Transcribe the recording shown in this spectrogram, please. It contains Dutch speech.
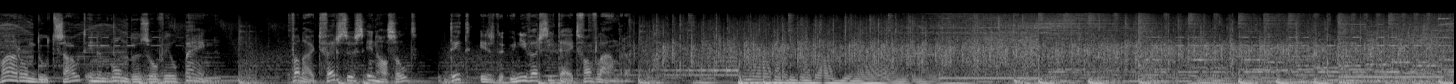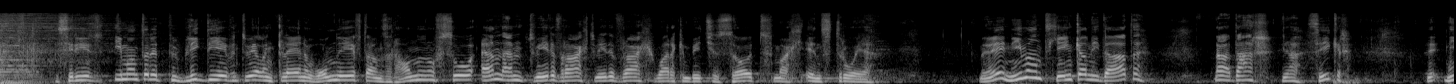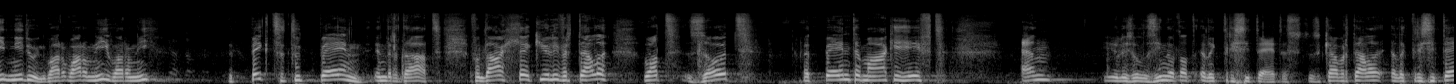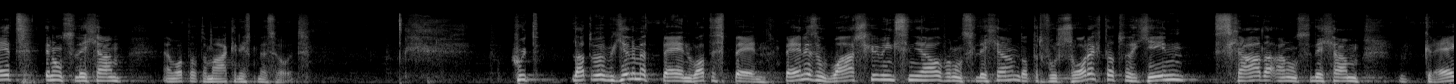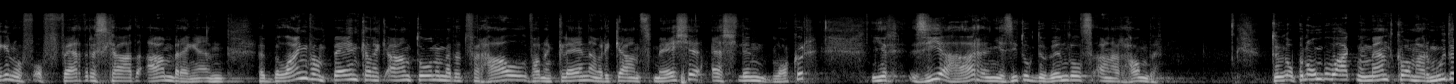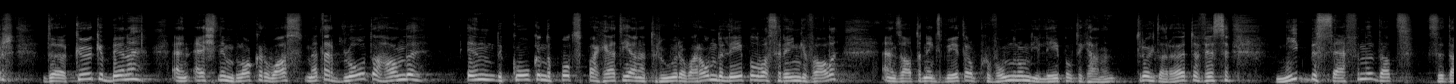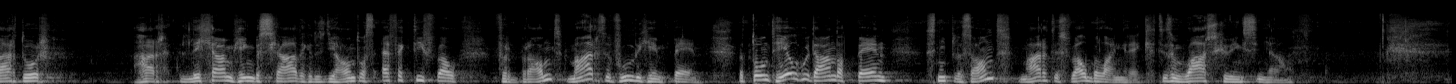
Waarom doet zout in een wonde zoveel pijn? Vanuit Versus in Hasselt, dit is de Universiteit van Vlaanderen. Is er hier iemand in het publiek die eventueel een kleine wonde heeft aan zijn handen of zo? En, en tweede vraag, tweede vraag, waar ik een beetje zout mag instrooien. Nee, niemand? Geen kandidaten? Nou, daar, ja, zeker. Nee, niet, niet doen. Waar, waarom niet? Waarom niet? Het pikt, het doet pijn, inderdaad. Vandaag ga ik jullie vertellen wat zout met pijn te maken heeft. En jullie zullen zien dat dat elektriciteit is. Dus ik ga vertellen elektriciteit in ons lichaam en wat dat te maken heeft met zout. Goed, laten we beginnen met pijn. Wat is pijn? Pijn is een waarschuwingssignaal van ons lichaam dat ervoor zorgt dat we geen schade aan ons lichaam krijgen of, of verdere schade aanbrengen. En het belang van pijn kan ik aantonen met het verhaal van een klein Amerikaans meisje, Ashlyn Blocker. Hier zie je haar en je ziet ook de windels aan haar handen. Toen op een onbewaakt moment kwam haar moeder de keuken binnen en Ashlyn Blocker was met haar blote handen in de kokende pot spaghetti aan het roeren. Waarom? De lepel was erin gevallen en ze had er niks beter op gevonden om die lepel te gaan terug daaruit te vissen. Niet beseffende dat ze daardoor haar lichaam ging beschadigen. Dus die hand was effectief wel verbrand, maar ze voelde geen pijn. Dat toont heel goed aan dat pijn is niet plezant, maar het is wel belangrijk. Het is een waarschuwingssignaal.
